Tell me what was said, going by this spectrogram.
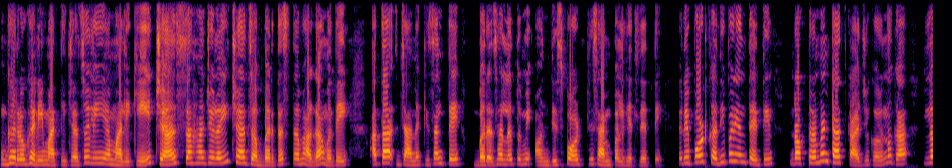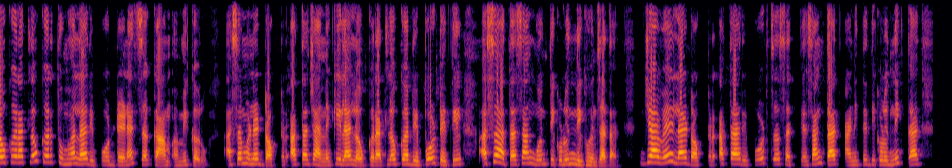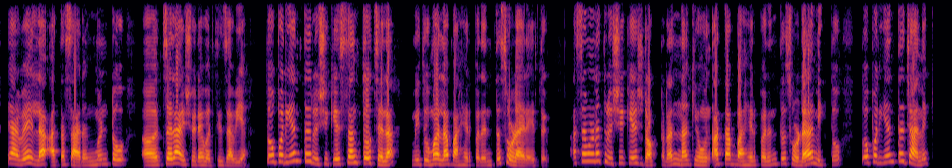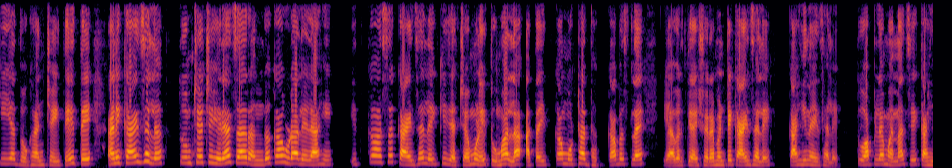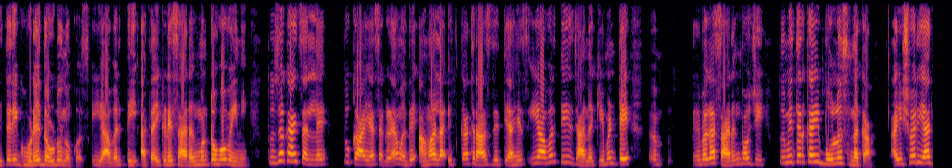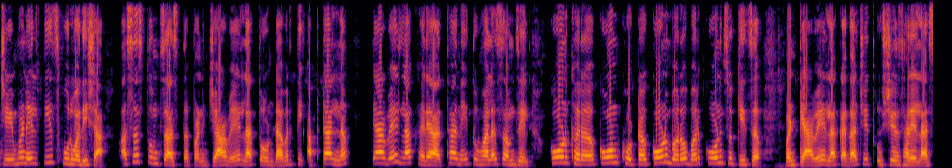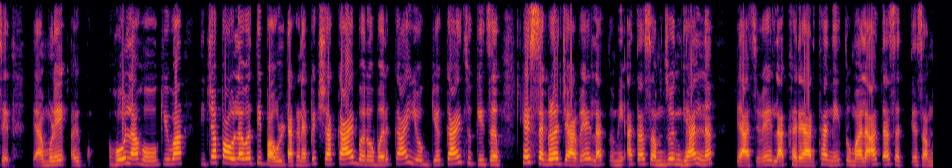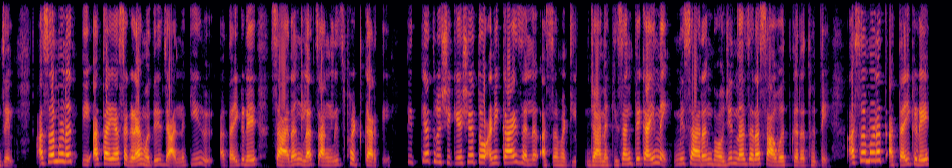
घरोघरी मातीच्या चुली या मालिकेच्या सहा जुलैच्या जबरदस्त भागामध्ये. आता जानकी सांगते बरं झालं तुम्ही ऑन दी स्पॉट ते सॅम्पल घेतलेत ते. रिपोर्ट कधीपर्यंत येतील? डॉक्टर म्हणतात काळजी करू नका. लवकरात लवकर तुम्हाला रिपोर्ट देण्याचं काम आम्ही करू. असं म्हणत डॉक्टर आता जानकीला लवकरात लवकर रिपोर्ट येतील असं आता सांगून तिकडून निघून जातात. ज्या वेळेला डॉक्टर आता रिपोर्टचं सत्य सांगतात आणि ते तिकडून निघतात त्यावेळेला आता सारंग म्हणतो चला ऐश्वर्यावरती जाऊया. तोपर्यंत ऋषिकेश सांगतो चला मी तुम्हाला बाहेरपर्यंत सोडायला येतोय. असं म्हणत ऋषिकेश डॉक्टरांना घेऊन आता बाहेरपर्यंत सोडायला निघतो. तोपर्यंत जानकी या दोघांच्या इथे येते आणि काय झालं? तुमच्या चेहऱ्याचा रंग का उडालेला आहे? इतकं असं काय झालंय की ज्याच्यामुळे तुम्हाला आता इतका मोठा धक्का बसलाय? यावरती ऐश्वर्या म्हणते काय झालंय? काही नाही झालंय. तू आपल्या मनाचे काहीतरी घोडे दौडू नकोस. यावरती आता इकडे सारंग म्हणतो हो वहिनी तुझं काय चाललंय? तू का या सगळ्यामध्ये आम्हाला इतका त्रास देते आहेस? यावरती जानकी म्हणते हे बघा सारंग भाऊजी तुम्ही तर काही बोलूच नका. ऐश्वर्या जे म्हणेल तीच पूर्व दिशा. असंच तुमचं असतं. पण ज्या वेळेला तोंडावरती आपटाल ना त्यावेळेला खऱ्या अर्थाने तुम्हाला समजेल कोण खरं कोण खोटं कोण बरोबर कोण चुकीचं. पण त्यावेळेला कदाचित उशीर झालेला असेल. त्यामुळे होला हो किंवा तिच्या पावलावरती पाऊल टाकण्यापेक्षा काय बरोबर काय योग्य काय चुकीचं हे सगळं ज्या वेळेला तुम्ही आता समजून घ्याल ना त्याच वेळेला खऱ्या अर्थाने तुम्हाला आता सत्य समजेल. असं म्हणत ती आता या सगळ्यामध्ये जानकी आता इकडे सारंगला चांगलीच फटकारते. तितक्यात ऋषिकेश येतो आणि काय झालं असं म्हटलं. जानकी सांगते काही नाही मी सारंग भाऊजींना जरा सावध करत होते. असं म्हणत आता इकडे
